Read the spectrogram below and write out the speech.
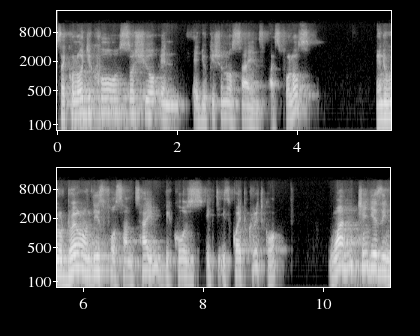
psychological, social, and educational science as follows. And we'll dwell on this for some time because it is quite critical. One, changes in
